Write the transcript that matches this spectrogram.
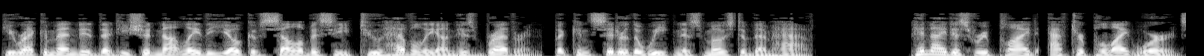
he recommended that he should not lay the yoke of celibacy too heavily on his brethren, but consider the weakness most of them have. Pinytus replied, after polite words,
